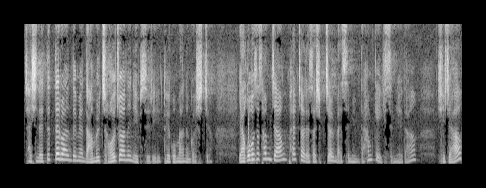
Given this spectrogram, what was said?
자신의 뜻대로 안 되면 남을 저주하는 입술이 되고 마는 것이죠. 야고보서 3장 8절에서 10절 말씀입니다. 함께 읽습니다. 시작.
